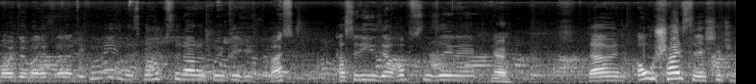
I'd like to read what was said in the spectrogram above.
heute über das relativ. Mal, das gehopst du da, das. Was? Hast du die diese Hopsen sehen, ey? Nö. David. Oh, scheiße, der steht schon.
